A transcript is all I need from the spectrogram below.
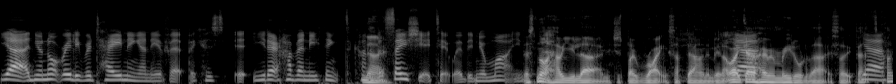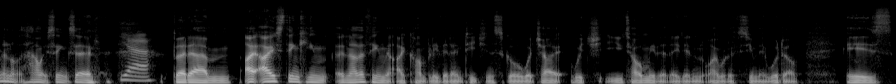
Yeah, and you're not really retaining any of it because it, you don't have anything to kind No. of associate it with in your mind. That's not But- how you learn, just by writing stuff down and being like, "All right, go home and read all of that." It's like that's Yeah. kind of not how it sinks in. Yeah, But um, I, I was thinking another thing that I can't believe they don't teach in school, which I which you told me that they didn't. I would have assumed they would have, is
